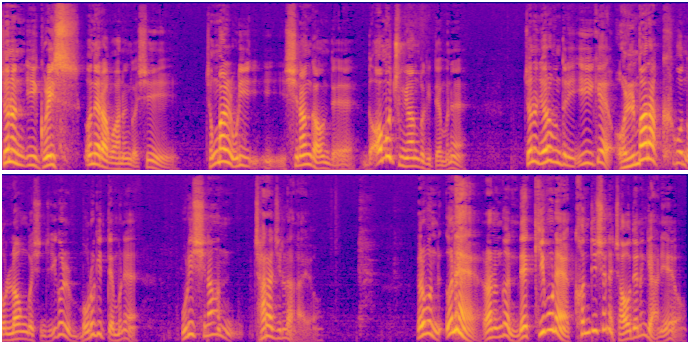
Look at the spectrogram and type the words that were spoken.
저는 이 grace 은혜라고 하는 것이 정말 우리 신앙 가운데 너무 중요한 거기 때문에 저는 여러분들이 이게 얼마나 크고 놀라운 것인지 이걸 모르기 때문에 우리 신앙은 자라지를 않아요. 여러분, 은혜라는 건 내 기분에, 컨디션에 좌우되는 게 아니에요.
